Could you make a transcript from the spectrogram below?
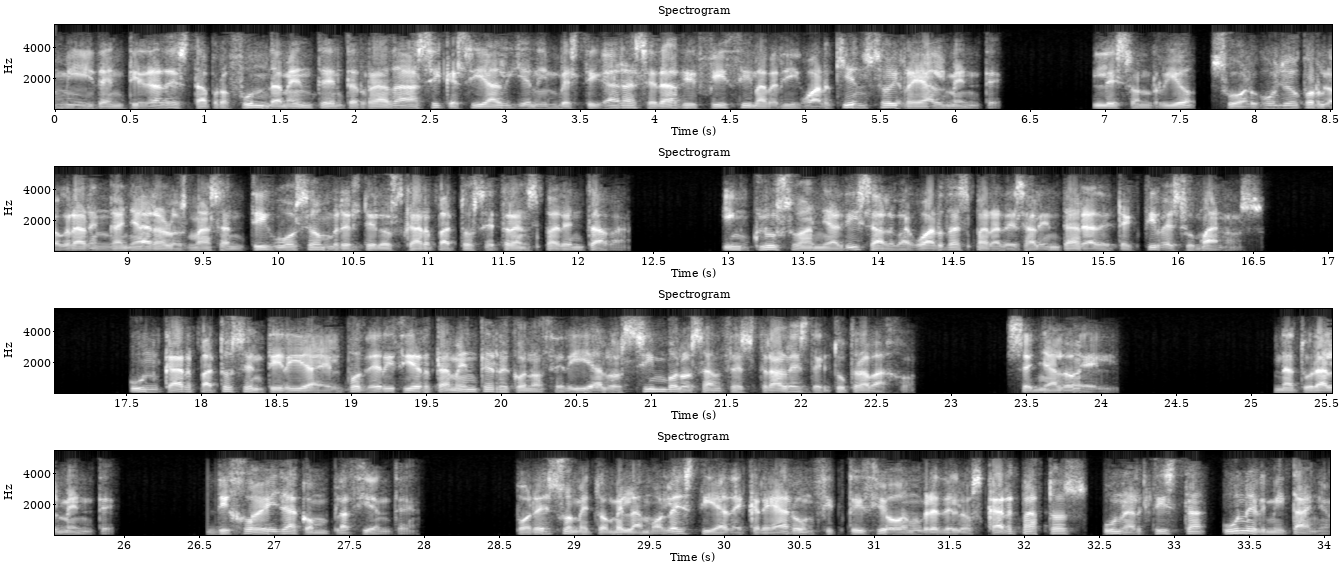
Mi identidad está profundamente enterrada, así que si alguien investigara será difícil averiguar quién soy realmente. Le sonrió, su orgullo por lograr engañar a los más antiguos hombres de los Cárpatos se transparentaba. Incluso añadí salvaguardas para desalentar a detectives humanos. Un Cárpato sentiría el poder y ciertamente reconocería los símbolos ancestrales de tu trabajo. Señaló él. Naturalmente. Dijo ella complaciente. Por eso me tomé la molestia de crear un ficticio hombre de los Cárpatos, un artista, un ermitaño.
